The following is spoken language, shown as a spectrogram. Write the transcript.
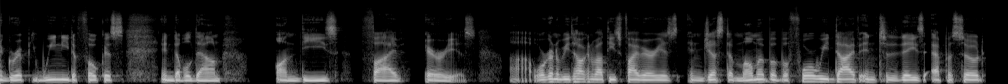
a grip, we need to focus and double down on these five areas. Uh, we're going to be talking about these five areas in just a moment. But before we dive into today's episode,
